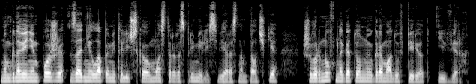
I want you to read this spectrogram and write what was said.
Но мгновением позже задние лапы металлического монстра распрямились в яростном толчке, швырнув многотонную громаду вперед и вверх.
